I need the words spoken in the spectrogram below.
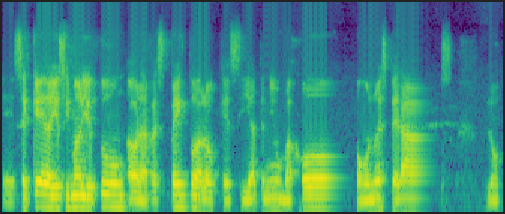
Eh, se queda Yosimar Yotun. Ahora, respecto a lo que si ha tenido un bajón o no esperamos lo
